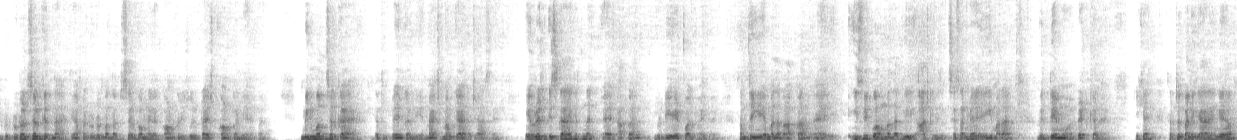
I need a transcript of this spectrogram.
टोटल सेल कितना है? तो यहाँ पर टोटल मतलब सेल को हमने काउंट कर लिया सेल प्राइस काउंट कर लिया है पर। मिनिमम सेल का है? दस रुपये कर लिया मैक्सिमम क्या है? पचास है। एवरेज इसका है कितना? आपका ट्वेंटी एट पॉइंट फाइव है। समथिंग ये मतलब आपका इसी को हम मतलब कि आज के सेशन में ये हमारा विद डेमो है प्रैक्टिकल है। ठीक है? सबसे पहले क्या करेंगे हम?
